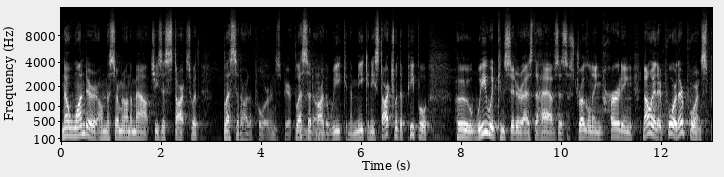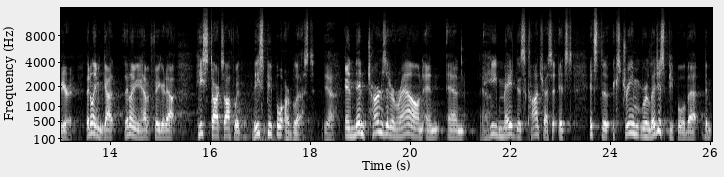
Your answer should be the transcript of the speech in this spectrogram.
No wonder on the Sermon on the Mount, Jesus starts with, Blessed are the poor in spirit, blessed mm-hmm. are the weak and the meek. And he starts with the people who we would consider as the haves as struggling hurting not only are they're poor they're poor in spirit they don't even got they don't even have it figured out he starts off with these people are blessed. Yeah. And then turns it around and and yeah. he made this contrast. It's it's the extreme religious people that the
